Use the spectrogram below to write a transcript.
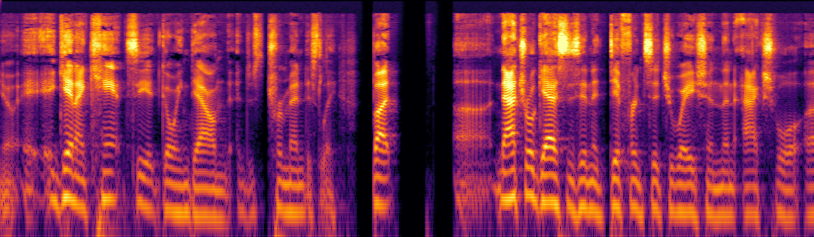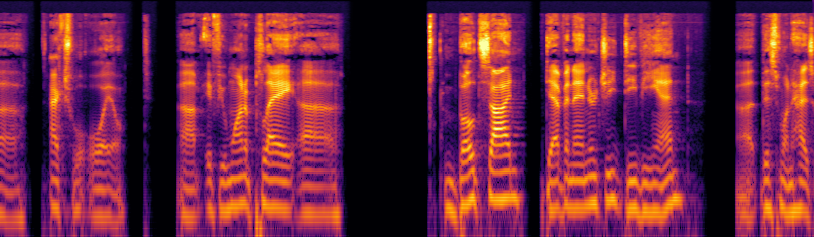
you know, again, I can't see it going down just tremendously. But uh, natural gas is in a different situation than actual uh, actual oil. Um, if you want to play uh, both side, Devon Energy (DVN), uh, this one has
